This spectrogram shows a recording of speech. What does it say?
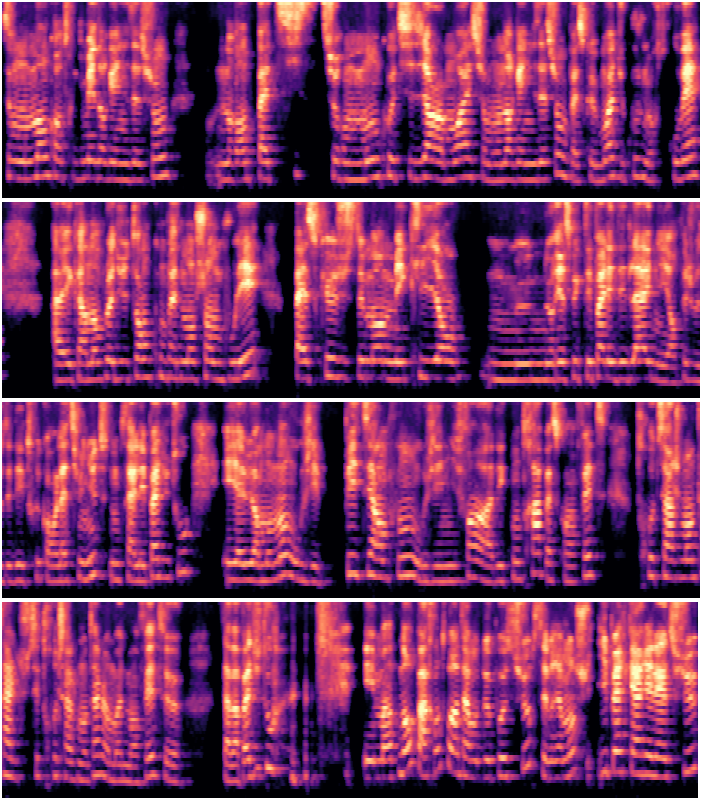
ton manque, entre guillemets, d'organisation n'empathise sur mon quotidien à moi et sur mon organisation parce que moi du coup je me retrouvais avec un emploi du temps complètement chamboulé parce que justement mes clients ne respectaient pas les deadlines et en fait je faisais des trucs en last minute donc ça allait pas du tout. Et il y a eu un moment où j'ai pété un plomb où j'ai mis fin à des contrats parce qu'en fait trop de charge mentale. Tu sais trop de charge mentale en mode mais en fait euh, ça va pas du tout. Et maintenant par contre en termes de posture c'est vraiment je suis hyper carrée là-dessus.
